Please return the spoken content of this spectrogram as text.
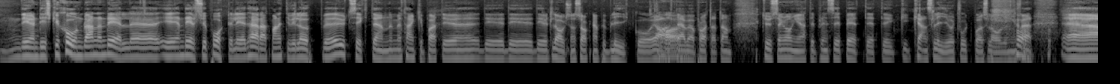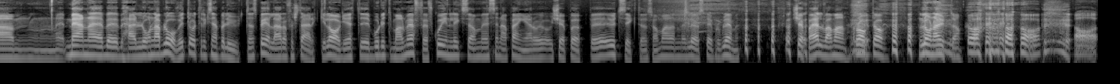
Mm, det är en diskussion bland en del, eh, en del supporterled här att man inte vill ha upp eh, utsikten med tanke på att det, det, det, det är ett lag som saknar publik och ja, ja. allt det här vi har pratat om tusen gånger att det i princip är ett, ett kansli och ett fotbollslag ungefär. um, men eh, här lånar Blåvitt då till exempel ut en spelare och förstärker laget. Borde inte Malmö FF gå in liksom med sina pengar och, och köpa upp utsikten som man man löst det problemet. Köpa 11 man, rakt av. Låna ut dem. ja, ja,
